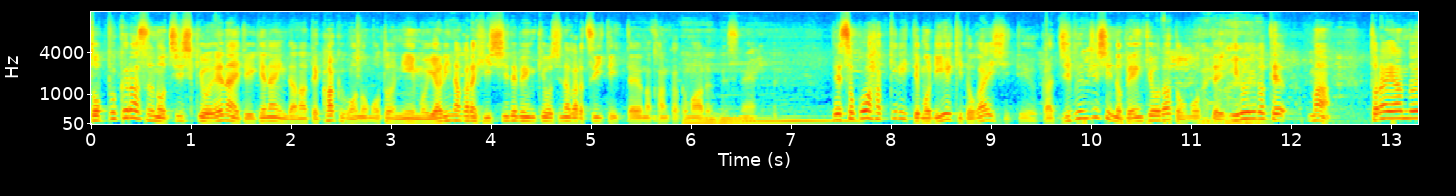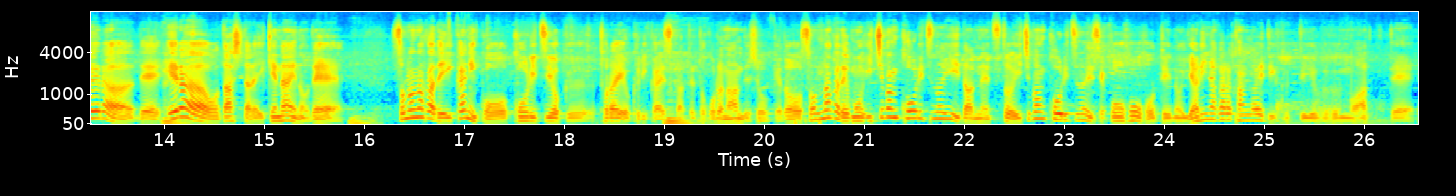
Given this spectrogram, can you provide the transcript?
トップクラスの知識を得ないといけないんだなって覚悟のもとにもうやりながら必死で勉強しながらついていったような感覚もあるんですね。でそこははっきり言ってもう利益度外視っていうか自分自身の勉強だと思ってはいろいろてまあトライアンドエラーでエラーを出したらいけないので、その中でいかにこう効率よくトライを繰り返すかってところなんでしょうけど、その中でもう一番効率のいい断熱と一番効率のいい施工方法っていうのをやりながら考えていくっていう部分もあって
